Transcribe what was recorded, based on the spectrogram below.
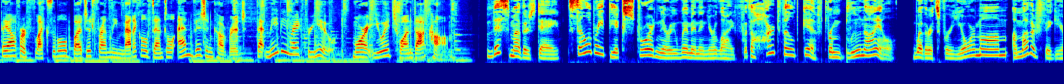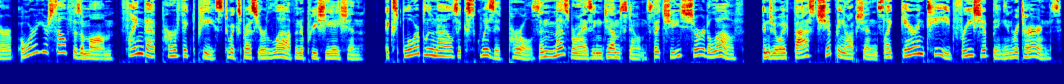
they offer flexible, budget friendly medical, dental, and vision coverage that may be right for you. More at uh1.com. This Mother's Day, celebrate the extraordinary women in your life with a heartfelt gift from Blue Nile. Whether it's for your mom, a mother figure, or yourself as a mom, find that perfect piece to express your love and appreciation. Explore Blue Nile's exquisite pearls and mesmerizing gemstones that she's sure to love. Enjoy fast shipping options like guaranteed free shipping and returns.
